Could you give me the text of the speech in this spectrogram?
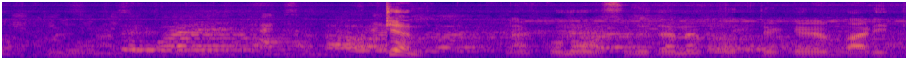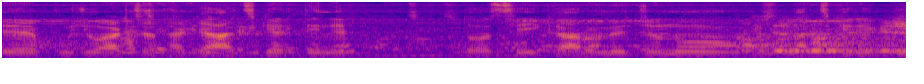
লক্ষ্মণ মন্ডল। না কোনো অসুবিধা নেই প্রত্যেকের বাড়িতে পুজো আর্চা থাকে আজকের দিনে। তো সেই কারণের জন্য আজকের একটু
